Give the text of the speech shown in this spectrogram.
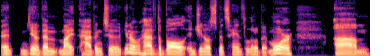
and you know them might having to you know have the ball in Geno Smith's hands a little bit more. Um,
